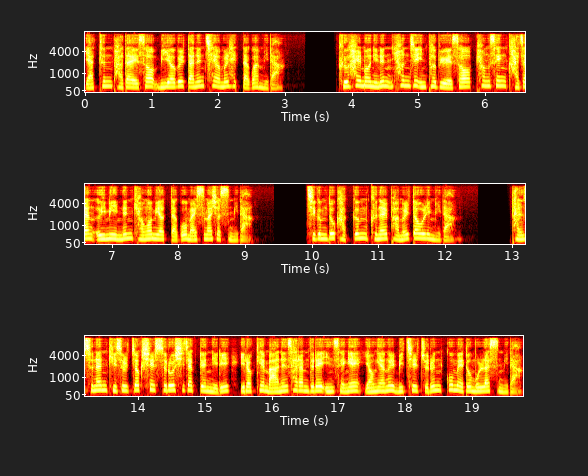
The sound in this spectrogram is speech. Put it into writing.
얕은 바다에서 미역을 따는 체험을 했다고 합니다. 그 할머니는 현지 인터뷰에서 평생 가장 의미 있는 경험이었다고 말씀하셨습니다. 지금도 가끔 그날 밤을 떠올립니다. 단순한 기술적 실수로 시작된 일이 이렇게 많은 사람들의 인생에 영향을 미칠 줄은 꿈에도 몰랐습니다.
